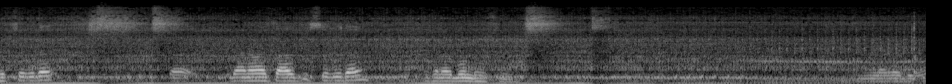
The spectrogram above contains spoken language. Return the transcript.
হচ্ছে বিদায় ডায়নামা চার্জ দিচ্ছে বিদায়? এখন আর বন্ধ হচ্ছে লাগাই দেবো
